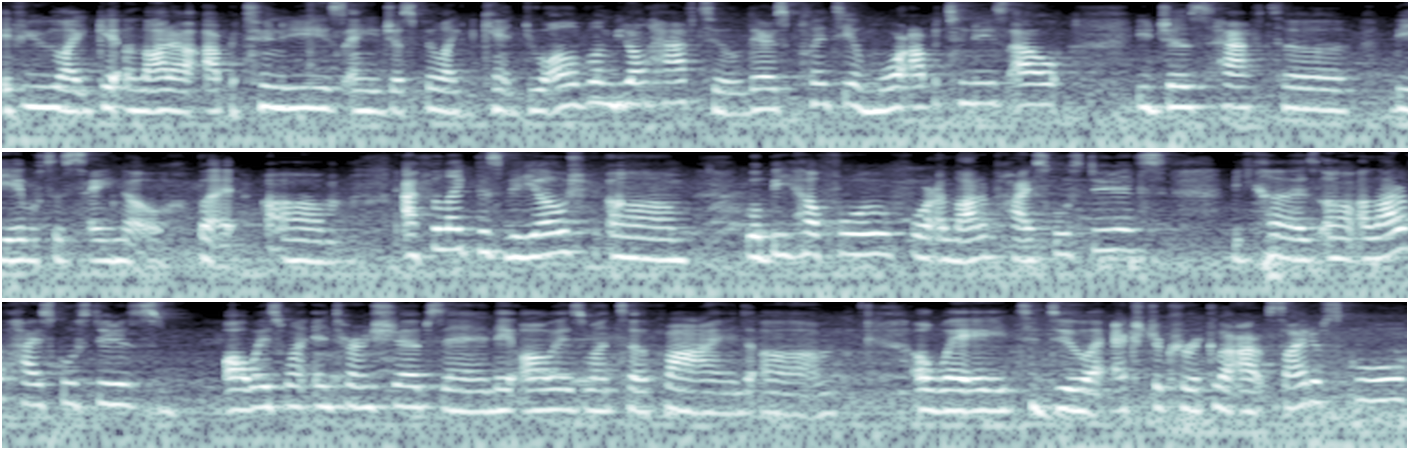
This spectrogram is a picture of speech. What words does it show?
if you like get a lot of opportunities and you just feel like you can't do all of them, you don't have to. There's plenty of more opportunities out. You just have to be able to say no. But um, I feel like this video um, will be helpful for a lot of high school students because uh, a lot of high school students always want internships and they always want to find um, a way to do an extracurricular outside of school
